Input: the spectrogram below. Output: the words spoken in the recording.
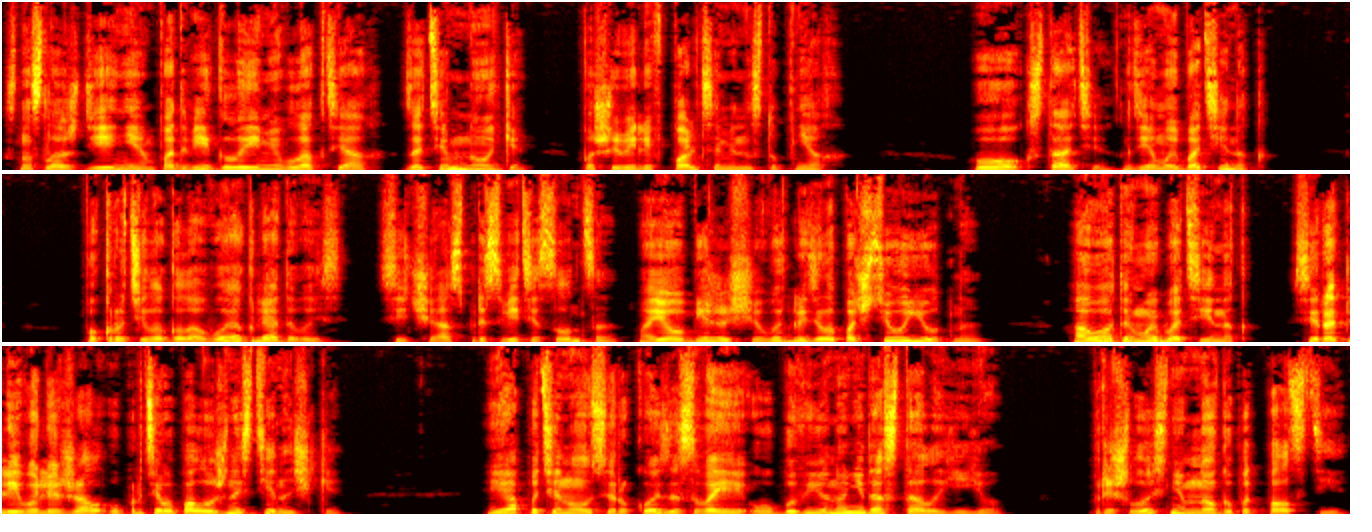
С наслаждением подвигала ими в локтях, затем ноги, пошевелив пальцами на ступнях. «О, кстати, где мой ботинок?» Покрутила головой, оглядываясь. Сейчас, при свете солнца, мое убежище выглядело почти уютно. А вот и мой ботинок. Сиротливо лежал у противоположной стеночки. Я потянулась рукой за своей обувью, но не достала ее. Пришлось немного подползти.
